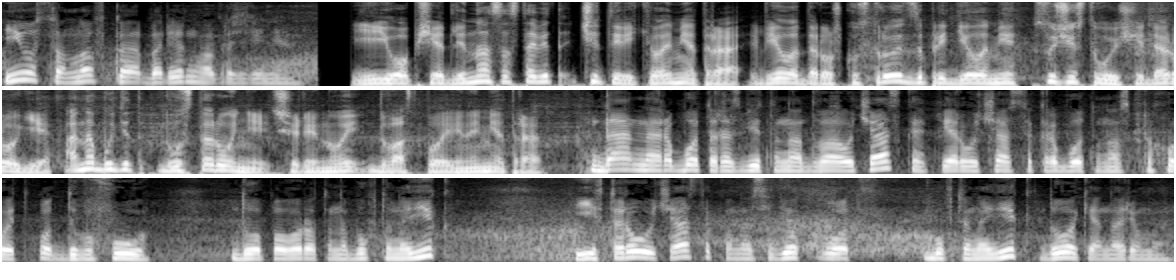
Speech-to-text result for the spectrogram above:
и установка барьерного ограждения. Ее общая длина составит 4 километра. Велодорожку строят за пределами существующей дороги. Она будет двусторонней, шириной 2,5 метра. Данная работа разбита на два участка. Первый участок работы у нас проходит от ДВФУ до поворота на бухту Навик. И второй участок у нас идет от бухты Навик до океанариума.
